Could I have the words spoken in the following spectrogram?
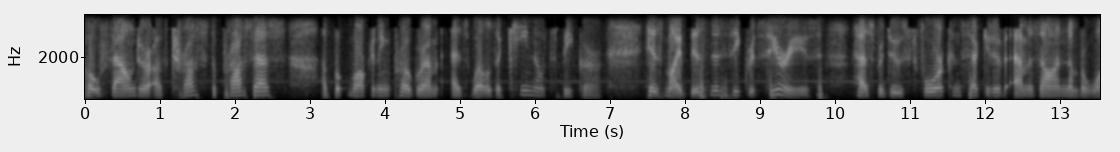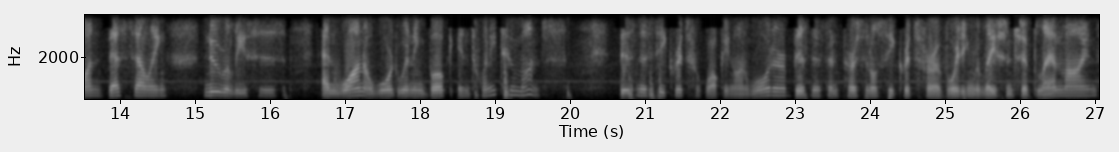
co-founder of Trust the Process, a book marketing program, as well as a keynote speaker. His My Business Secret series has produced four consecutive Amazon number one best-selling new releases and one award-winning book in 22 months. Business Secrets for Walking on Water, Business and Personal Secrets for Avoiding Relationship Landmines,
